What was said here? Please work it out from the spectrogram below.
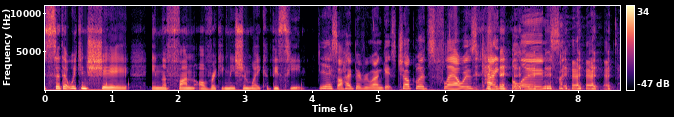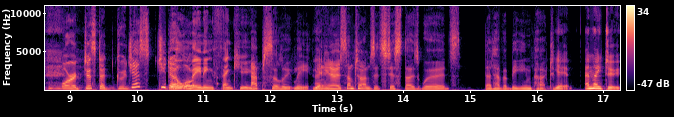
so that we can share in the fun of Recognition Week this year. Yes, I hope everyone gets chocolates, flowers, cake, balloons, or just a good, Just, you know well-meaning thank you. Absolutely. And you know, sometimes it's just those words that have a big impact. Yeah, and they do.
